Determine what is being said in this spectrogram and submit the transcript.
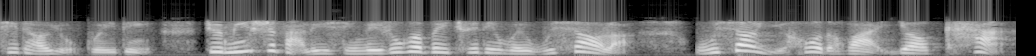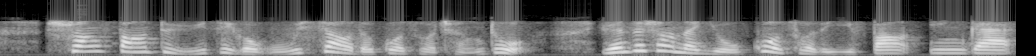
七条有规定，就民事法律行为如果被确定为无效了，无效以后的话，要看双方对于这个无效的过错程度。原则上呢，有过错的一方应该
